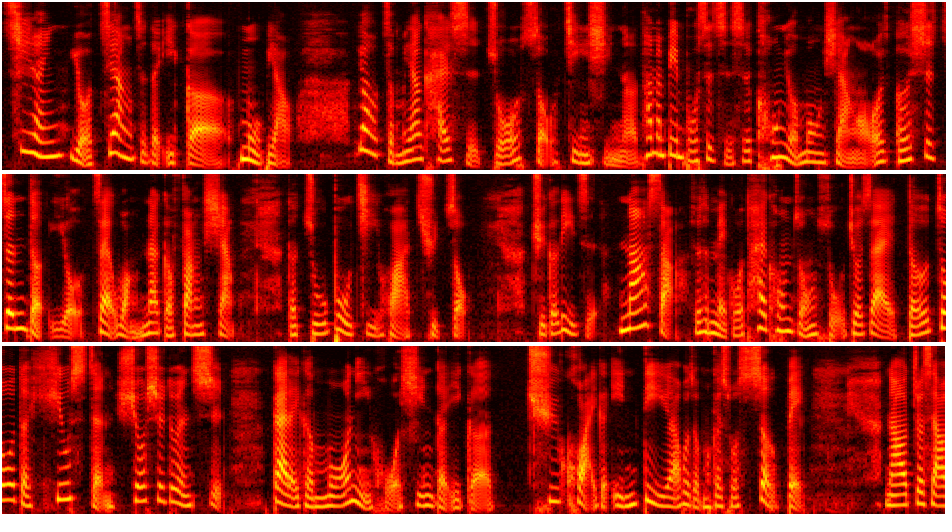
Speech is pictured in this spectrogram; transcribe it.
既然有这样子的一个目标，要怎么样开始着手进行呢？他们并不是只是空有梦想哦，而而是真的有在往那个方向的逐步计划去走。举个例子，NASA 就是美国太空总署，就在德州的 Houston 休斯顿市盖了一个模拟火星的一个区块，一个营地啊，或者我们可以说设备。然后就是要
